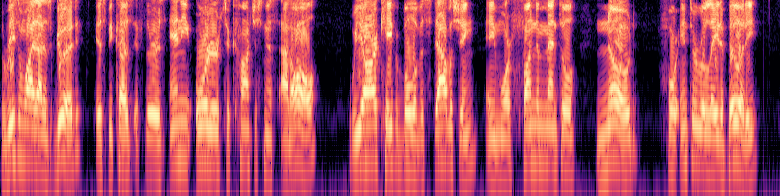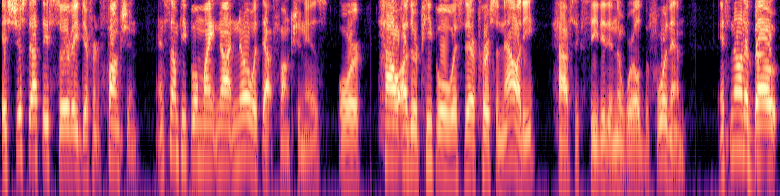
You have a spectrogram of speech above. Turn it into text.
The reason why that is good is because if there is any order to consciousness at all, we are capable of establishing a more fundamental node for interrelatability. It's just that they serve a different function. And some people might not know what that function is, or how other people with their personality have succeeded in the world before them. It's not about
